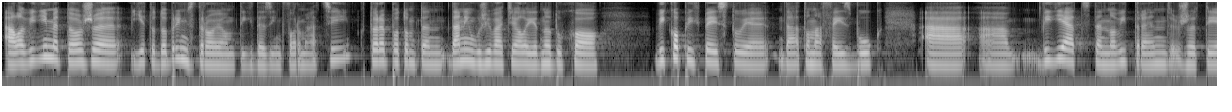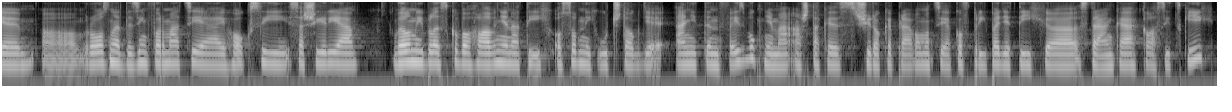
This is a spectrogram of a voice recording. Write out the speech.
ale vidíme to, že je to dobrým zdrojom tých dezinformácií, ktoré potom ten daný užívateľ jednoducho vykopy-pastuje, dá to na Facebook a, a vidiac ten nový trend, že tie uh, rôzne dezinformácie aj hoxy sa šíria veľmi bleskovo hlavne na tých osobných účtoch, kde ani ten Facebook nemá až také široké právomoci ako v prípade tých uh, stránkách klasických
